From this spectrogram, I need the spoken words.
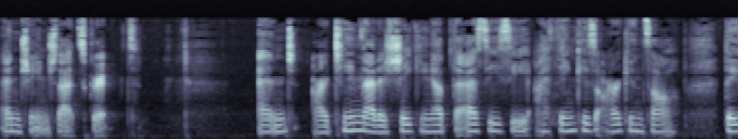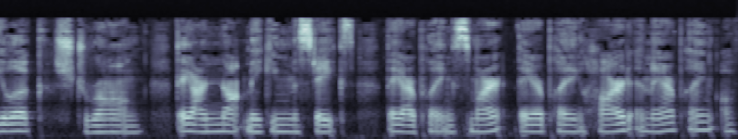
and change that script. And our team that is shaking up the SEC, I think, is Arkansas. They look strong. They are not making mistakes. They are playing smart, they are playing hard, and they are playing a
